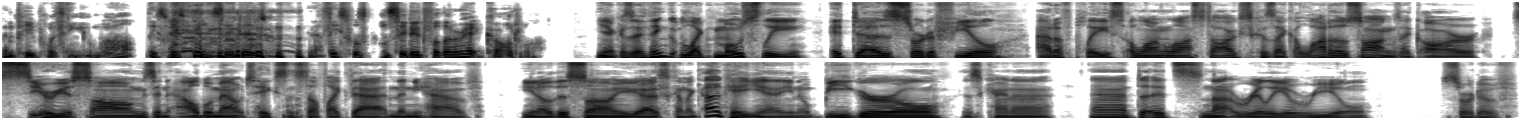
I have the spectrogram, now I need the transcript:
Then people were thinking, "What? This was considered? you know, this was considered for the record?" Yeah, because I think like mostly it does sort of feel out of place along Lost Dogs because like a lot of those songs like are serious songs and album outtakes and stuff like that, and then you have you know this song you guys kind of like okay yeah you know Bee Girl is kind of uh, d- it's not really a real sort of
